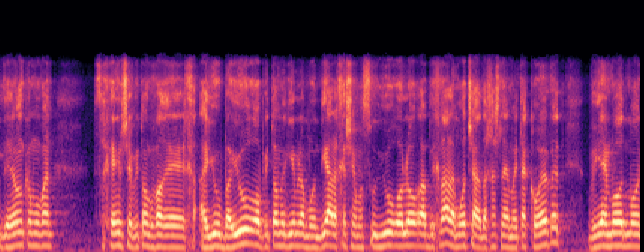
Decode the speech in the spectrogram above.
דיון כמובן, שחקנים שפתאום כבר היו ביורו, פתאום מגיעים למונדיאל אחרי שהם עשו יורו לא רע בכלל, למרות שההדחה שלהם הייתה כואבת, ויהיה מאוד מאוד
